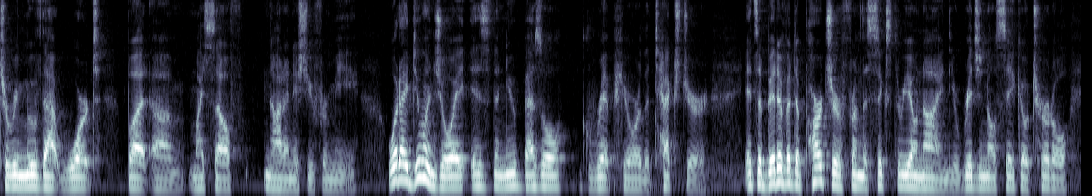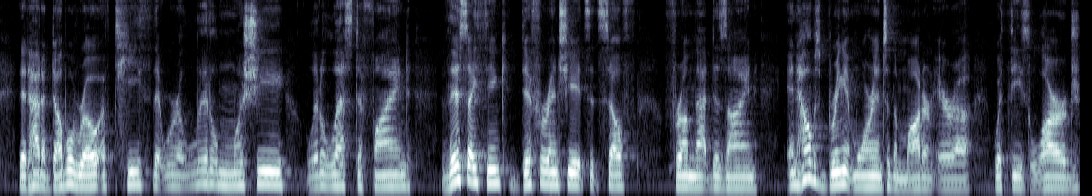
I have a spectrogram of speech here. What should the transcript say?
to remove that wart, but um, myself, not an issue for me. What I do enjoy is the new bezel grip here, or the texture. It's a bit of a departure from the 6309, the original Seiko Turtle, that had a double row of teeth that were a little mushy, a little less defined. This, I think, differentiates itself from that design and helps bring it more into the modern era with these large,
